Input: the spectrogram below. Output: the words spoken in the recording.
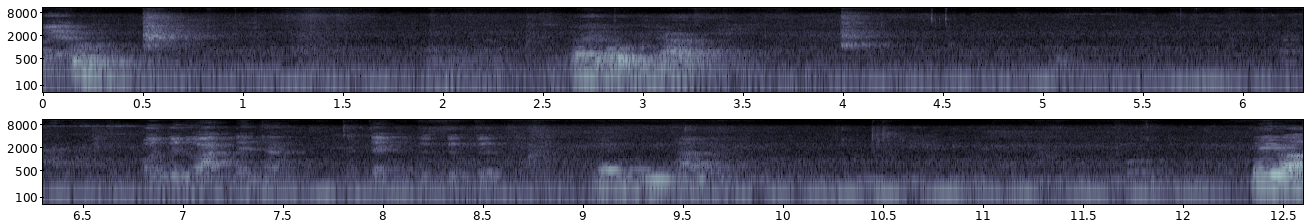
แม่ได้พวกนี้นะอ้นเป็นวัดเลยนะจะกึกกึกกึกไม่ดีได้ป่ะเชื่อเชื่อได้ว่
